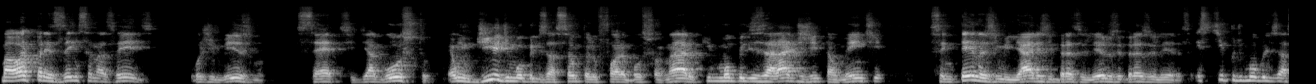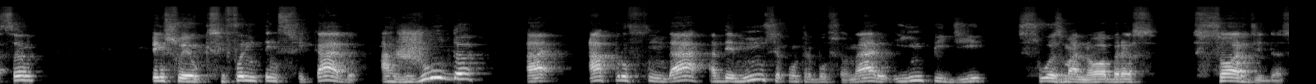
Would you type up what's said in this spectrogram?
maior presença nas redes. Hoje mesmo, 7 de agosto, é um dia de mobilização pelo Fora Bolsonaro que mobilizará digitalmente centenas de milhares de brasileiros e brasileiras. Esse tipo de mobilização penso eu que, se for intensificado, ajuda a aprofundar a denúncia contra Bolsonaro e impedir suas manobras sórdidas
